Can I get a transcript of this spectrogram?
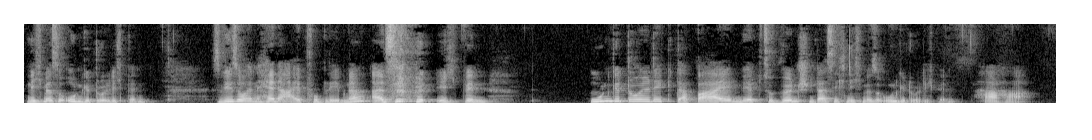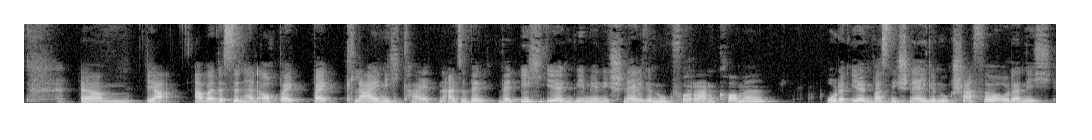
nicht mehr so ungeduldig bin. Ist wie so ein Henne-Ei-Problem, ne? Also ich bin ungeduldig dabei, mir zu wünschen, dass ich nicht mehr so ungeduldig bin. Haha. Ähm, ja, aber das sind halt auch bei, bei Kleinigkeiten. Also wenn, wenn ich irgendwie mir nicht schnell genug vorankomme oder irgendwas nicht schnell genug schaffe oder nicht,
